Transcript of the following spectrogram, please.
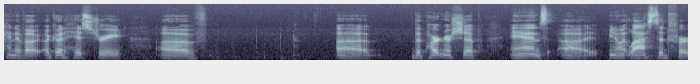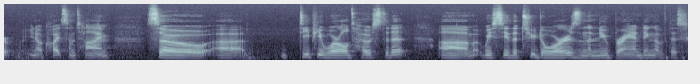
kind of a, a good history of uh, the partnership, and uh, you know it lasted for you know quite some time. So uh, DP World hosted it. Um, we see the two doors and the new branding of this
